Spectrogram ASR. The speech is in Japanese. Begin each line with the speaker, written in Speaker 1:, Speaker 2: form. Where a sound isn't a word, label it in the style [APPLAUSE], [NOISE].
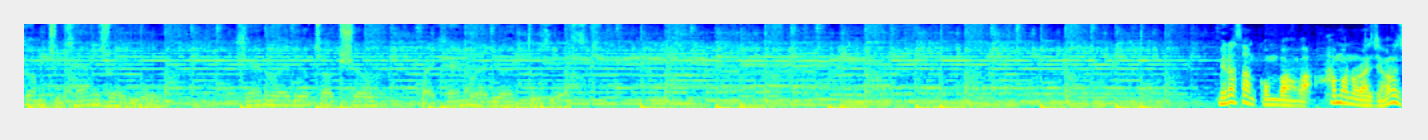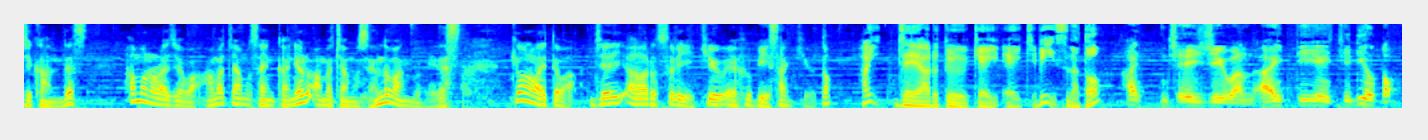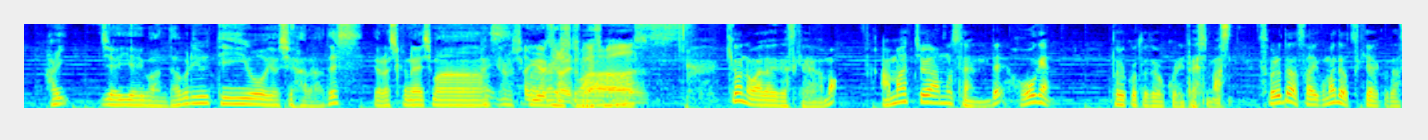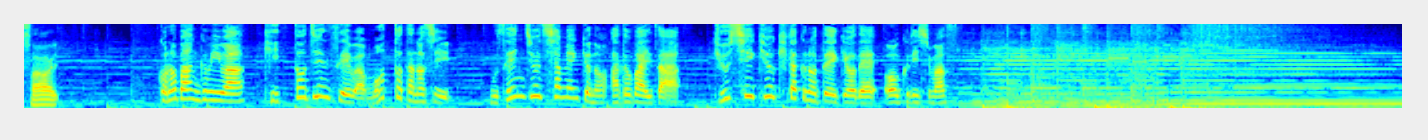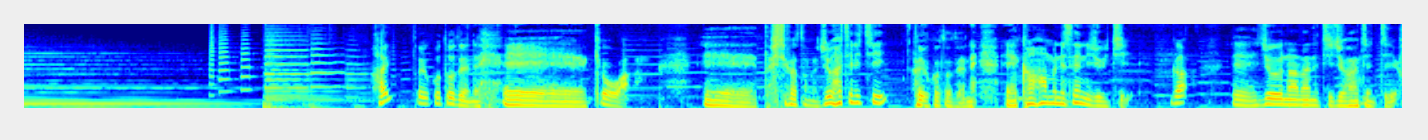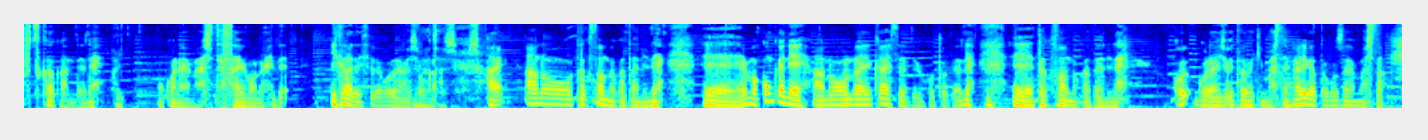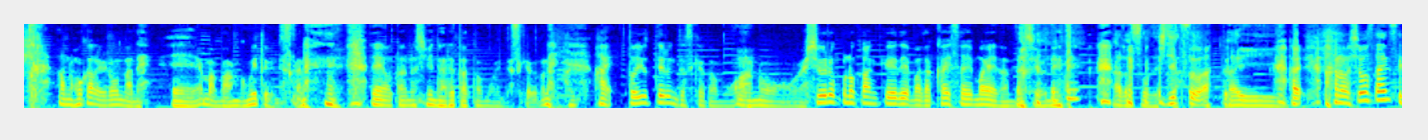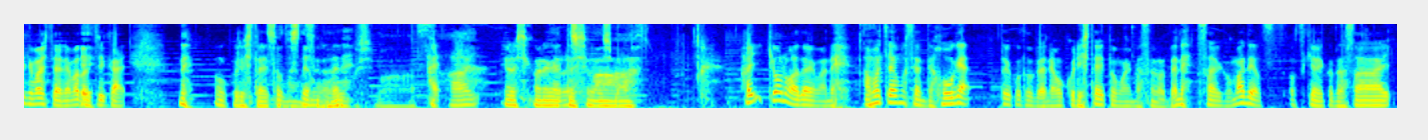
Speaker 1: Welcome to Ham's Radio. Ham Radio Talk Show by Ham Radio Enthusiasts.
Speaker 2: 皆さんこんばんは。ハモのラジオの時間です。ハモのラジオはアマチュア無線化によるアマチュア無線の番組です。今日の相手は JR3QFB サンキューと
Speaker 3: はい、JR2KHB 須田と、
Speaker 4: はい、JG1ITH リオと、
Speaker 5: はい、JA1WTO 吉原です。よろしくお願いします。
Speaker 2: よろしく
Speaker 4: はいよ
Speaker 2: お願いし
Speaker 4: ろしくお願いし
Speaker 2: ま。
Speaker 4: す。
Speaker 2: 今日の話題ですけれども、アマチュア無線で方言ということでお送りいたします。それでは最後までお付き合いください。
Speaker 6: この番組はきっと人生はもっと楽しい無線従事者免許のアドバイザー QCQ 企画の提供でお送りします
Speaker 2: はい。ということでね、えー、今日は、えー、と、7月の18日ということでね、えーカンハム2021が、えー、17日、18日、2日間でね、
Speaker 5: はい
Speaker 2: 行いまして、最後の日で。いかがでしたでございましょうか？はい。あのたくさんの方にね、えーまあ、今回ね、あの、オンライン開催ということでね、えーたくさんの方にね、ごご来場いただきまして、ありがとうございました。あの、他のいろんなね、えーまあ、番組というんですかね、え [LAUGHS] ーお楽しみになれたと思うんですけどもね。
Speaker 5: はい
Speaker 2: はい。と言ってるんですけども、
Speaker 5: ええ
Speaker 2: あの、収録の関係でまだ開催前なんですよね。[LAUGHS]
Speaker 5: あら、そうでした。
Speaker 2: 実は。
Speaker 5: はい。
Speaker 2: はい。あの、詳細につきましてはね、また次回、ね、お送りしたいと
Speaker 5: そう
Speaker 2: 思いますのでね
Speaker 5: 報。告します。
Speaker 2: はい
Speaker 5: はい。
Speaker 2: よろしくお願いいたします。はい。今日の話題はね、アマチュア無線で方言ということでね、お送りしたいと思いますのでね、最後までお付き合いください。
